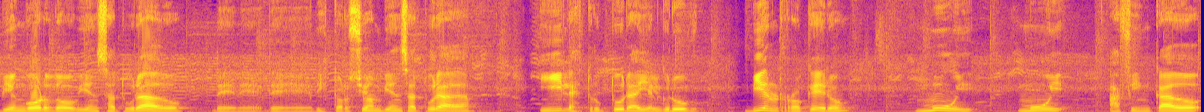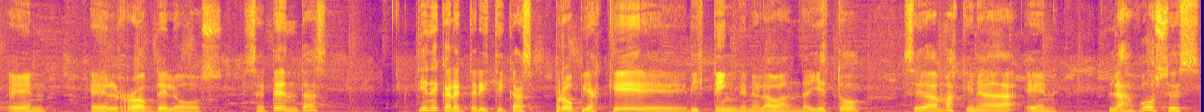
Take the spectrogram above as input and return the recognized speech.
bien gordo, bien saturado, de, distorsión bien saturada y la estructura y el groove bien rockero, muy, muy afincado en el rock de los 70s. Tiene características propias que eh, distinguen a la banda y esto se da más que nada en las voces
